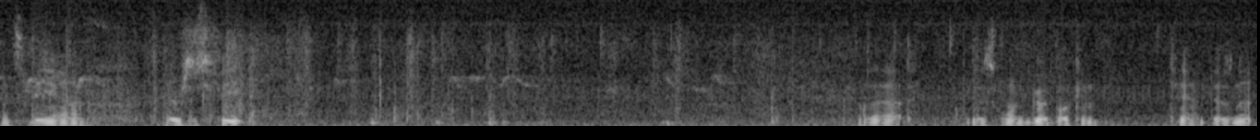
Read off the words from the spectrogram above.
That's Dion. There's his feet. That is one good-looking tent, isn't it?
